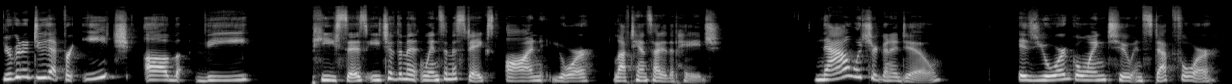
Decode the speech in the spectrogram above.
You're going to do that for each of the pieces, each of the wins and mistakes on your left hand side of the page. Now, what you're going to do is you're going to, in step four,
